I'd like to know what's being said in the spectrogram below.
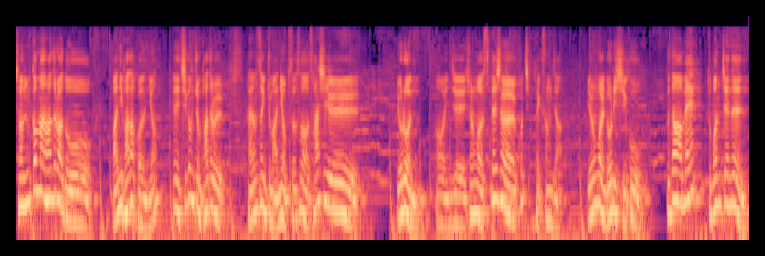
전 것만 하더라도 많이 받았거든요. 근데 지금 좀 받을 가능성이 좀 많이 없어서 사실 요런 어 이제 저런 거 special 코치 pack 상자 이런 걸 노리시고 그 다음에 두 번째는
